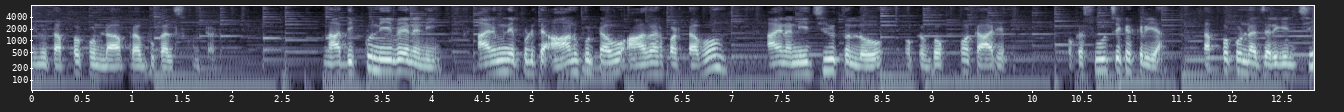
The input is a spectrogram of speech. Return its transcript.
నేను తప్పకుండా ప్రభు కలుసుకుంటాడు. నా దిక్కు నీవేనని ఆయన మీద ఎప్పుడైతే ఆనుకుంటావో ఆధారపడతావో ఆయన నీ జీవితంలో ఒక గొప్ప కార్యం ఒక సూచక క్రియ తప్పకుండా జరిగించి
